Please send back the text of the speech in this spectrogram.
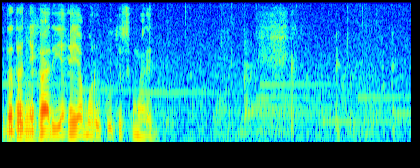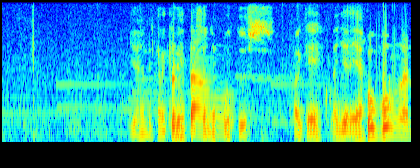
kita tanya ke Arya yang baru putus kemarin yang di terakhir Tentang- episodenya putus oke lanjut ya Hubungan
